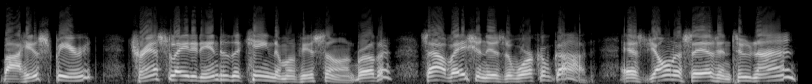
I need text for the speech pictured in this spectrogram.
by his Spirit, translated into the kingdom of his Son. Brother, salvation is the work of God. As Jonah says in 2 9,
